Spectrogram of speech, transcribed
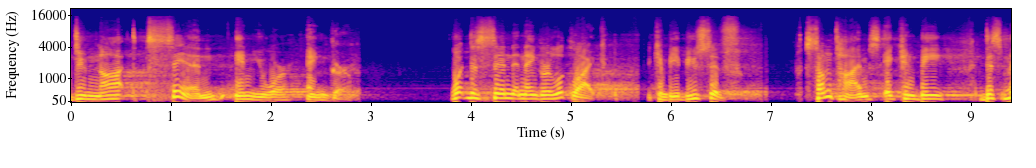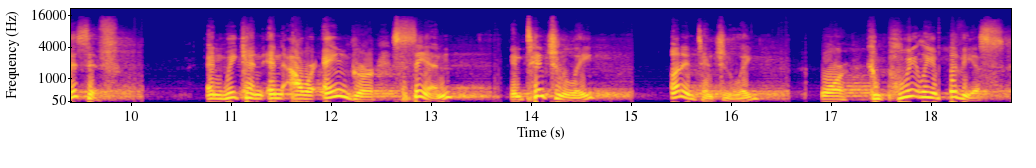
do not sin in your anger. What does sin and anger look like? It can be abusive. Sometimes it can be dismissive. And we can, in our anger, sin intentionally, unintentionally, or completely oblivious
